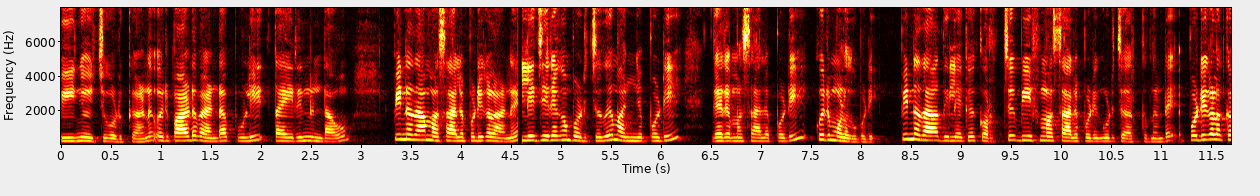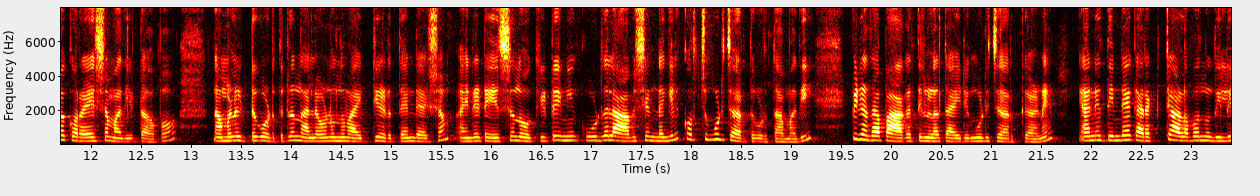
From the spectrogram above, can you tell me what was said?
പിഴിഞ്ഞൊഴിച്ച് കൊടുക്കുകയാണ്. ഒരുപാട് വേണ്ട പുളി തൈരിനുണ്ടാവും പിന്നെ അതാ മസാലപ്പൊടികളാണ്. വലിയ ജീരകം പൊടിച്ചത് മഞ്ഞൾപ്പൊടി ഗരം മസാലപ്പൊടി കുരുമുളക് പൊടി. പിന്നെ അതാ അതിലേക്ക് കുറച്ച് ബീഫ് മസാലപ്പൊടിയും കൂടി ചേർക്കുന്നുണ്ട്. പൊടികളൊക്കെ കുറേശ്ശെ മതി കേട്ടോ അപ്പോൾ നമ്മൾ ഇട്ട് കൊടുത്തിട്ട് നല്ലോണം ഒന്ന് വയറ്റി എടുത്തതിന് ശേഷം അതിന്റെ ടേസ്റ്റ് നോക്കിയിട്ട് ഇനി കൂടുതൽ ആവശ്യം ഉണ്ടെങ്കിൽ കുറച്ചും കൂടി ചേർത്ത് കൊടുത്താൽ മതി. പിന്നെ അതാ പാകത്തിനുള്ള തൈരും കൂടി ചേർക്കുകയാണ്. ഞാൻ ഇതിന്റെ കറക്റ്റ് അളവൊന്നും ഇതിൽ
